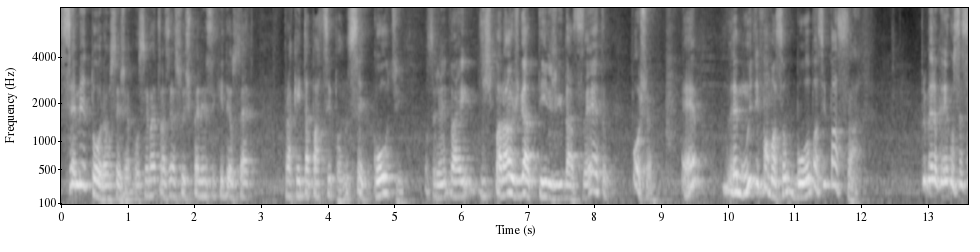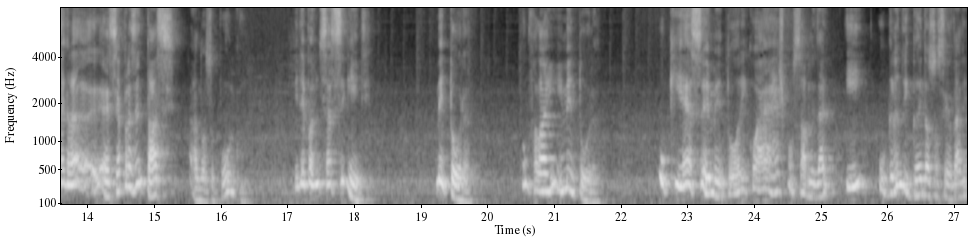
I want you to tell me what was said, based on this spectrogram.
Ser mentora, ou seja, você vai trazer a sua experiência que deu certo para quem está participando. Ser coach, ou seja, a gente vai disparar os gatilhos que dá certo. Poxa, é, é muita informação boa para se passar. Primeiro, eu queria que você se, eh, se apresentasse ao nosso público e depois me dissesse o seguinte: mentora. Vamos falar em, em mentora. O que é ser mentora e qual é a responsabilidade e o grande ganho da sociedade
